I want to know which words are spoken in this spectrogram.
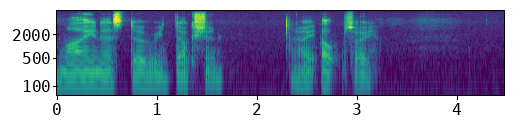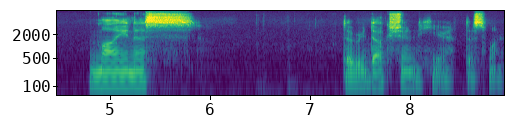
minus the reduction, right? Oh, sorry, minus the reduction here, this one,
